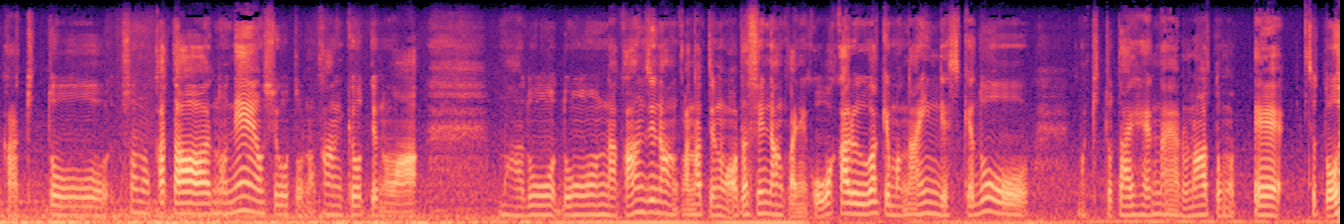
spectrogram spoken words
だからきっと、その方のね、お仕事の環境っていうのは、まあ、どう、どんな感じなんかなっていうのは私なんかにこう分かるわけもないんですけど、まあ、きっと大変なんやろなと思って、ちょっと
